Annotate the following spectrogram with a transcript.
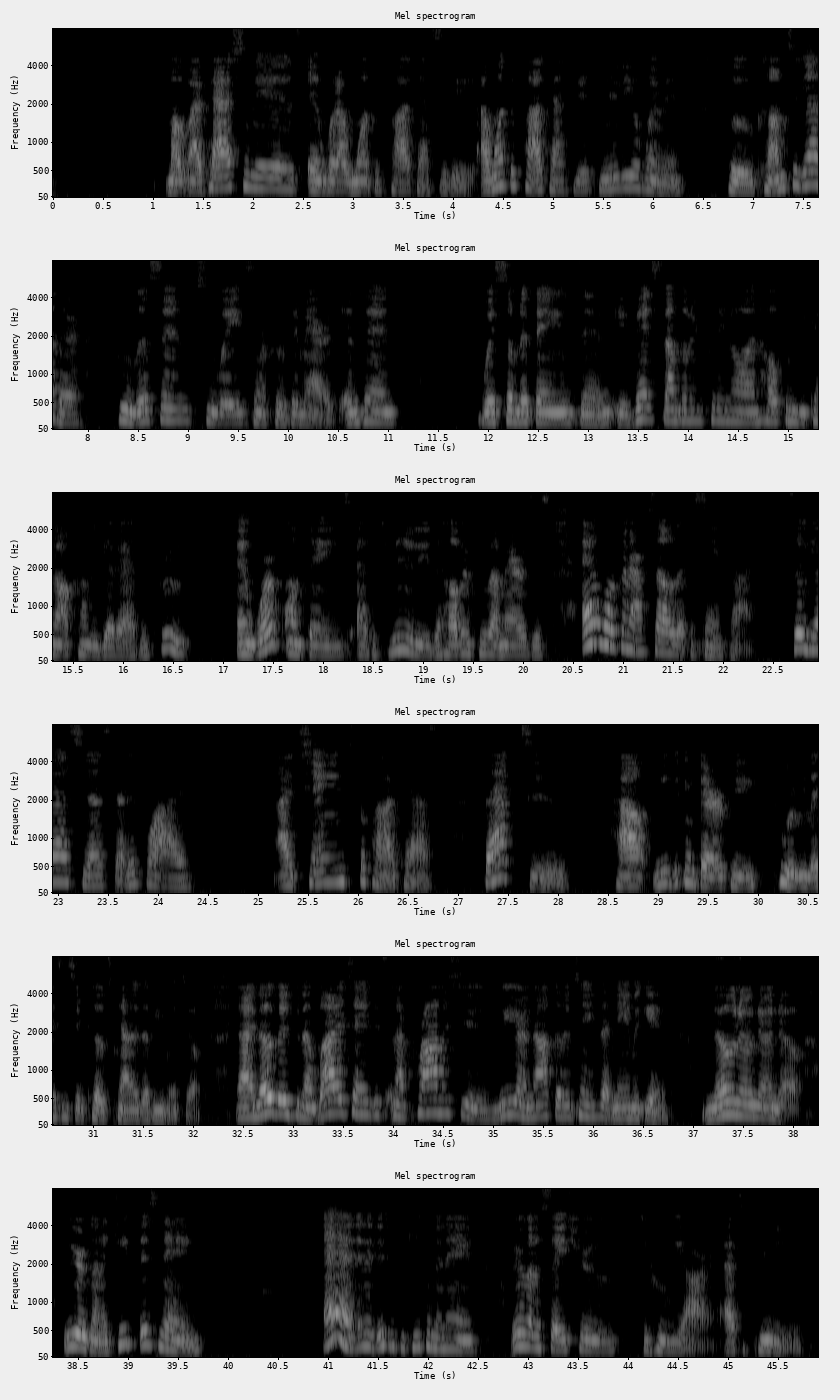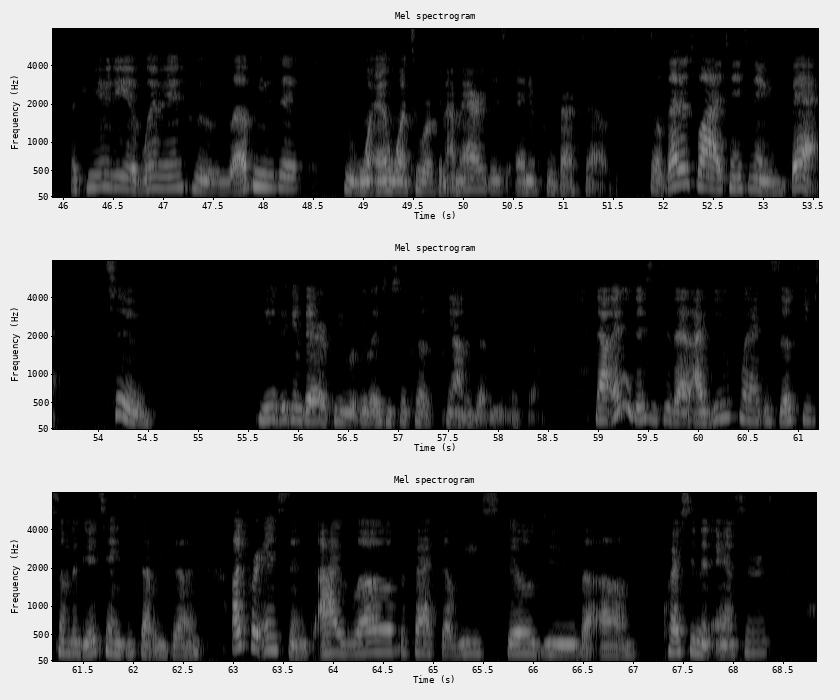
my passion is and what I want this podcast to be. I want this podcast to be a community of women who come together, who listen to ways to improve their marriage. And then with some of the things and events that I'm going to be putting on. Hopefully, we can all come together as a group and work on things as a community to help improve our marriages and work on ourselves at the same time. So, yes, yes, that is why I changed the podcast back to how music and therapy with relationship coach Kiana W. Mitchell. Now I know there's been a lot of changes, and I promise you, we are not going to change that name again. No, no, no, no. We are going to keep this name and in addition to keeping the name, we are going to stay true to who we are as a community. A community of women who love music, who want and want to work in our marriages and improve ourselves. So that is why I changed the name back to Music and Therapy with Relationship Coach Kiana W. Mitchell. Now, in addition to that, I do plan to still keep some of the good changes that we've done. Like, for instance, I love the fact that we still do the um, question and answers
